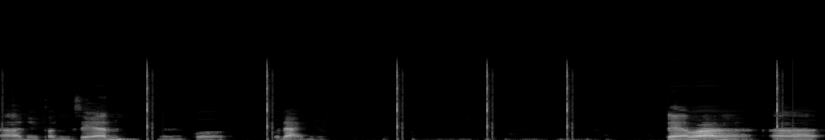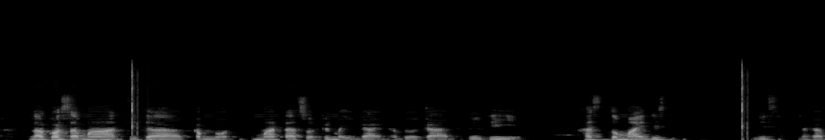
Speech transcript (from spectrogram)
อ่าหนึ่งต่อหนึ่งแสนก็ก็ได้นะครับแต่ว่าเราก็สามารถที่จะกำหนดมาตราส่วนขึ้นมาเองได้นะครับ โดยการคลิกที่ customize this list นะครับ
